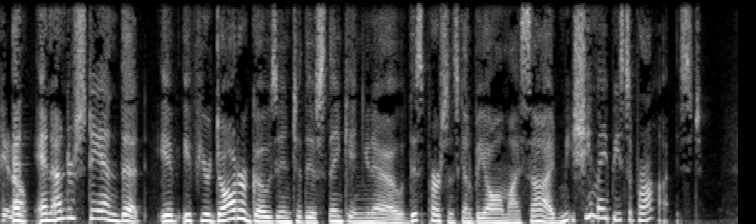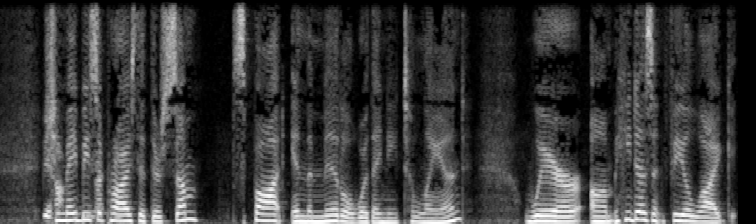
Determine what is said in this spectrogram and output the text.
You know. And, and understand that if, if your daughter goes into this thinking, you know, this person's going to be all on my side, she may be surprised. She may be surprised that there's some spot in the middle where they need to land, where um, he doesn't feel like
